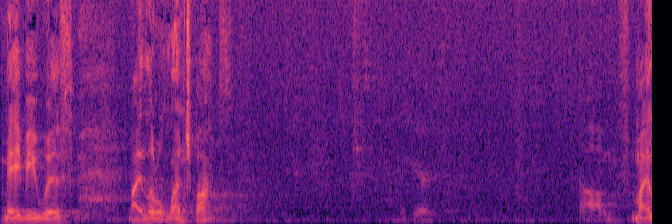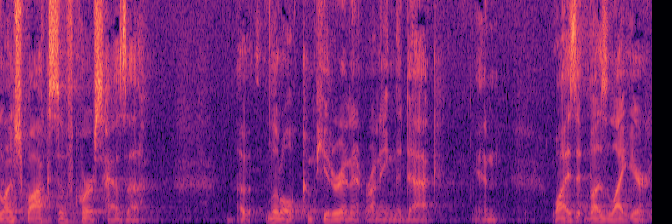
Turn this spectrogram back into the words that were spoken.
maybe with my little lunchbox. Um, my lunchbox, of course, has a, a little computer in it running the deck. And why is it Buzz Lightyear?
